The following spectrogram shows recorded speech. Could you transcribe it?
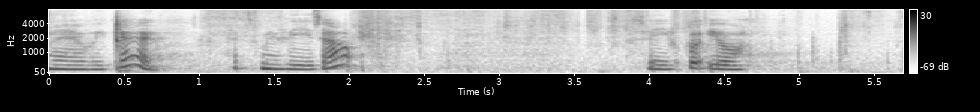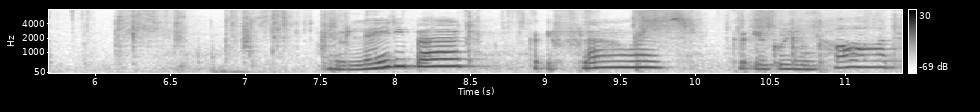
There we go. Let's move these out. So you've got your your ladybird, got your flowers, got your green card.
